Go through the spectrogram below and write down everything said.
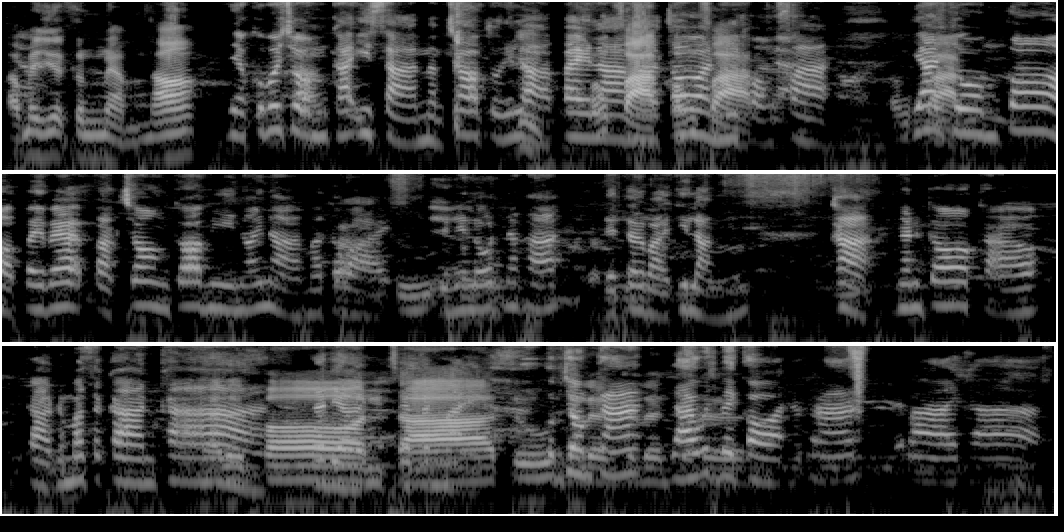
ฝากแม่ชีคุณแหม่มเนาะ เดี๋ยวคุณผู้ชมค่ะอีสานแบบชอบตรงนี้แหละไปลาของฝากมาต้อนของมีฝากของฝากของญาติฝกโยมก็ไปแวะปากช่องก็มีน้อยหนามาถวายครับอยู่ในรถนะคะ เดี๋ยวจะถวายทีหลังค่ะ นั่นก็ขาวกราบนมัสการค่ะเจริญพแล้วเดี๋ยวรเจอสากันใหม่ธุคุณผู้ชมคะเจริญลาไว้เจริญไปก่อนนะคะบ๊ายบายค่ะ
